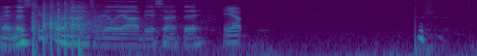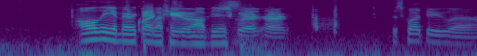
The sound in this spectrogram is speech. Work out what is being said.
Man, those two four nines are really obvious, aren't they? Yep. All the American Squad weapons 2, are obvious. Squad, uh, the Squad 2, uh,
